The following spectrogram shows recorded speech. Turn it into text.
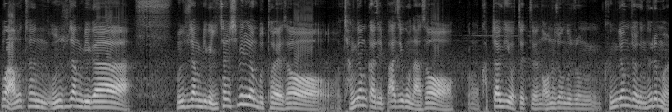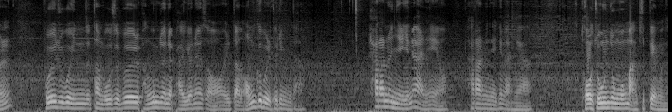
뭐 아무튼 운수 장비가 운수 장비가 2011년부터 해서 작년까지 빠지고 나서 어, 갑자기 어쨌든 어느 정도 좀 긍정적인 흐름을 보여주고 있는 듯한 모습을 방금 전에 발견해서 일단 언급을 드립니다. 하라는 얘기는 아니에요. 하라는 얘기는 아니야. 더 좋은 종목 많기 때문에.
